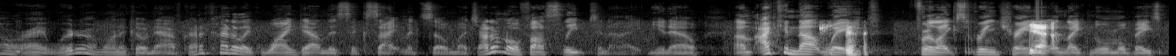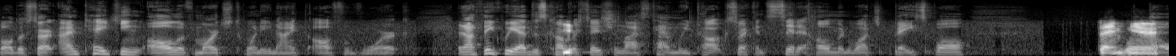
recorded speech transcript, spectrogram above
All right, where do I want to go now? I've got to kind of like wind down this excitement so much. I don't know if I'll sleep tonight. You know, um, I cannot wait for like spring training yeah. and like normal baseball to start. I'm taking all of March 29th off of work. And I think we had this conversation yeah. last time we talked, so I can sit at home and watch baseball. Same here. A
